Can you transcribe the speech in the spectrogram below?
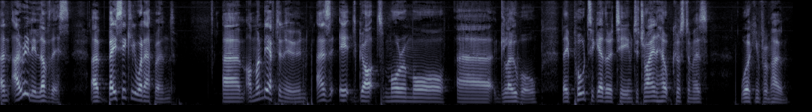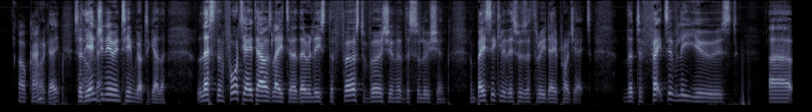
And I really love this. Uh, basically, what happened um, on Monday afternoon, as it got more and more uh, global, they pulled together a team to try and help customers working from home. Okay. Okay. So the Okay. engineering team got together. Less than 48 hours later, they released the first version of the solution. And basically, this was a three day project that effectively used uh,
